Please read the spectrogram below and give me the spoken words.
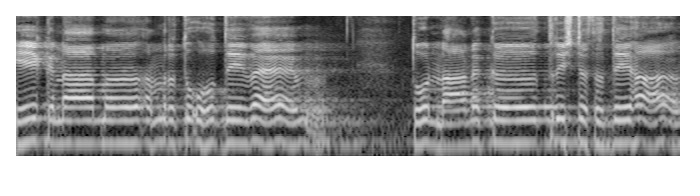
ਏਕ ਨਾਮ ਅੰਮ੍ਰਿਤ ਉਹ ਦੇਵੈ, ਤੋ ਨਾਨਕ ਤ੍ਰਿਸ਼ਟ ਸਦੇਹਾ।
